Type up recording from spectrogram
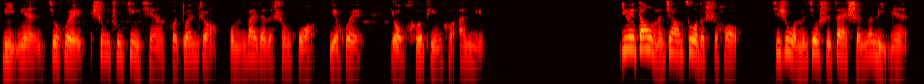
里面就会生出敬虔和端正，我们外在的生活也会有和平和安宁。因为当我们这样做的时候。其实我们就是在神的里面，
